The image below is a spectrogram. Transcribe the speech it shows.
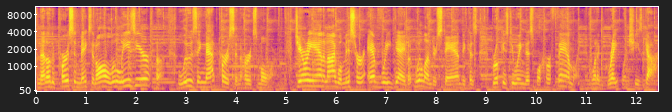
and that other person makes it all a little easier, huh, losing that person hurts more. Jerry Ann and I will miss her every day, but we'll understand because Brooke is doing this for her family, and what a great one she's got.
